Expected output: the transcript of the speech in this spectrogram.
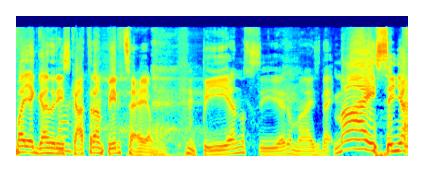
vajag gan arī katram pircējam? Pienu, sieru, maizi. Maisiņa!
